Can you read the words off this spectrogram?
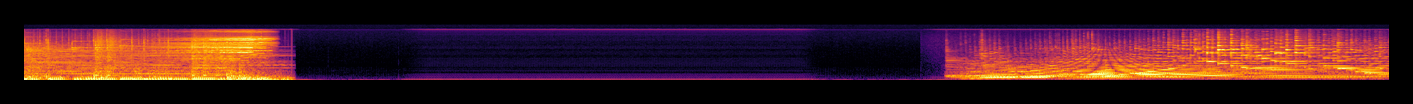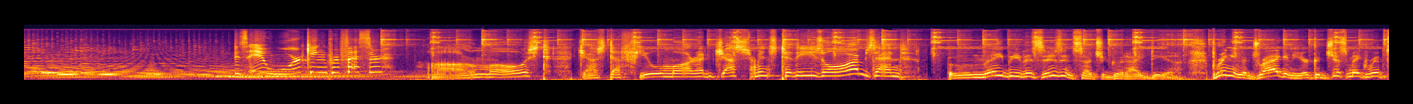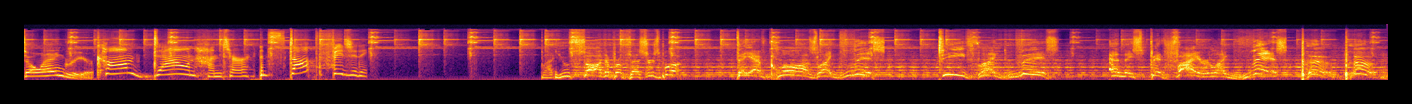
Is it working, Professor? Almost. Just a few more adjustments to these orbs and... Maybe this isn't such a good idea. Bringing a dragon here could just make Ripto angrier. Calm down, Hunter, and stop fidgeting. But you saw the professor's book. They have claws like this, teeth like this, and they spit fire like this. Pooh, pooh.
